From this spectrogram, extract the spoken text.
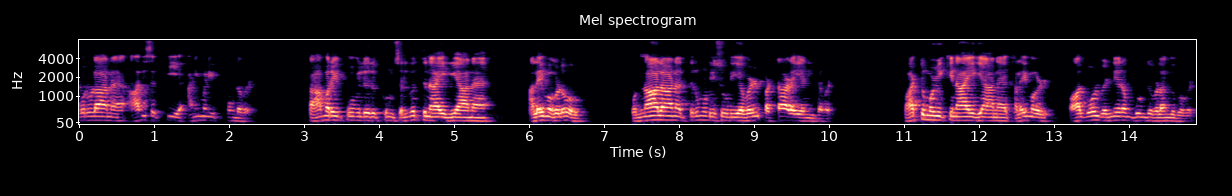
பொருளான ஆதிசக்தி அணிமணி பூண்டவள். தாமரை பூவில் இருக்கும் செல்வத்து நாயகியான அலைமகளோ பொன்னாலான திருமுடி சூடியவள் பட்டாடை அணிந்தவள். பாட்டுமொழிக்கு நாயகியான கலைமகள் பால்போல் வெண்ணிறம் பூண்டு விளங்குபவள்.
